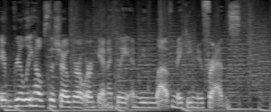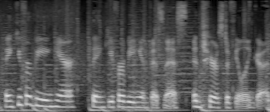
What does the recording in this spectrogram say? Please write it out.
It really helps the show grow organically, and we love making new friends. Thank you for being here. Thank you for being in business, and cheers to feeling good.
